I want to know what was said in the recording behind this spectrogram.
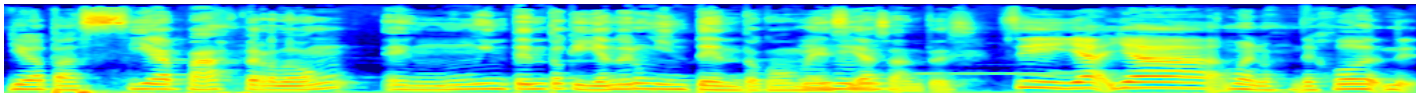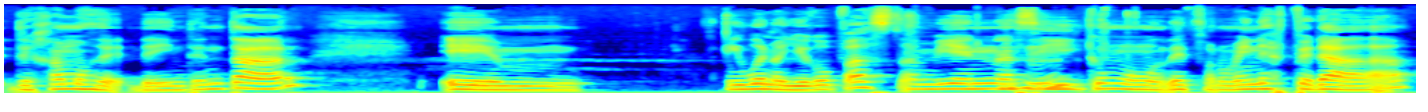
Llega Paz. Llega Paz, perdón, en un intento que ya no era un intento, como me decías antes. Sí, ya, ya, bueno, dejó, dejamos de, intentar. Em, y bueno, llegó Paz también así como de forma inesperada,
